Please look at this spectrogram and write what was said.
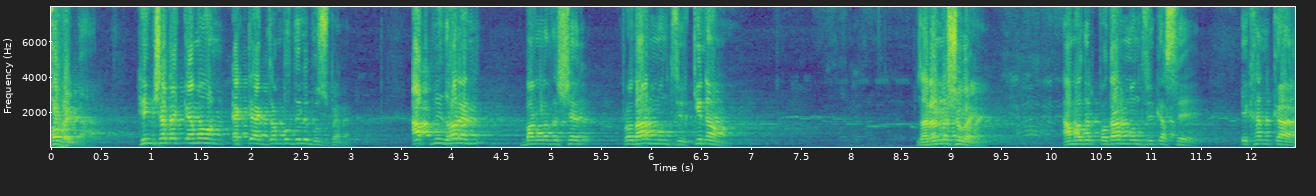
হবে না। হিংসাটা কেমন? একটা এক্সাম্পল দিলে বুঝবেন। আপনি ধরেন বাংলাদেশের প্রধানমন্ত্রীর কি নাম? জানেন না সবাই? আমাদের প্রধানমন্ত্রীর কাছে এখানকার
